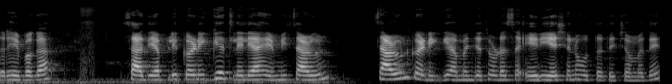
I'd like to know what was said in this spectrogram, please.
तर हे बघा. साधी आपली कणिक घेतलेली आहे मी चाळून. चाळून कणिक घ्या म्हणजे थोडंसं एरिएशन होतं त्याच्यामध्ये.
